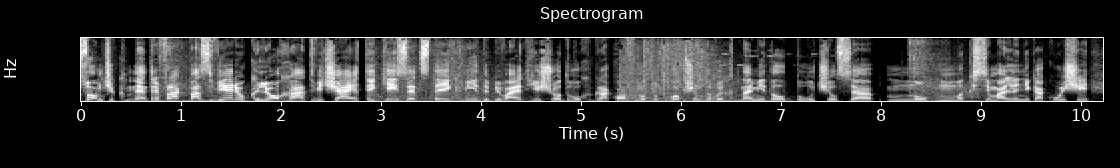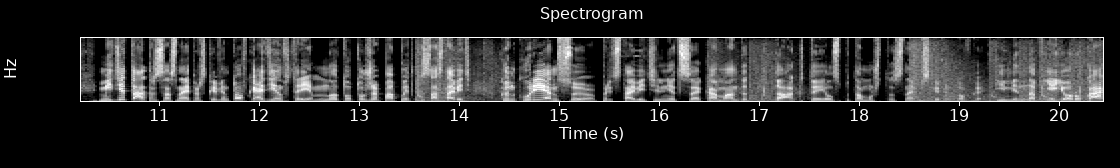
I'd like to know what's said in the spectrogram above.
Сомчик. Entry frag по зверю. Клёха отвечает. И кажется, Take Me добивает еще двух игроков. Ну, тут, в общем-то, выход на middle получился, ну, максимально никакущий. Медитатор со снайперской винтовкой один в три. Но тут уже попытка составить конкуренцию представительницы команды DuckTales, потому что снайперская винтовка именно в ее руках.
